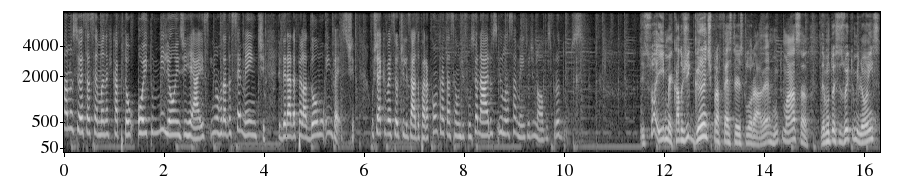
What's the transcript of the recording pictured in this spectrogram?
anunciou essa semana que captou 8 milhões de reais em uma rodada semente, liderada pela Domo Invest. O cheque vai ser utilizado para a contratação de funcionários e o lançamento de novos produtos. Isso aí, mercado gigante para Fester explorar, né? Muito massa. Levantou esses 8 milhões.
